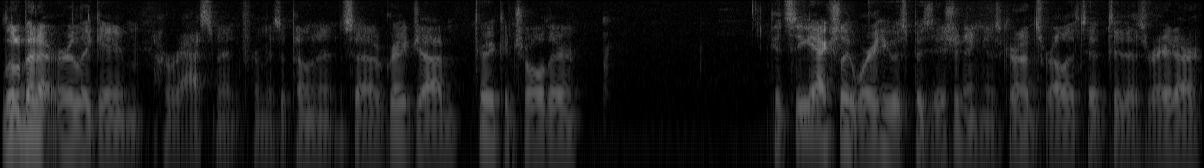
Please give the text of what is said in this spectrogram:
little bit of early game harassment from his opponent. So great job. Great control there. You could see actually where he was positioning his grunts relative to this radar.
